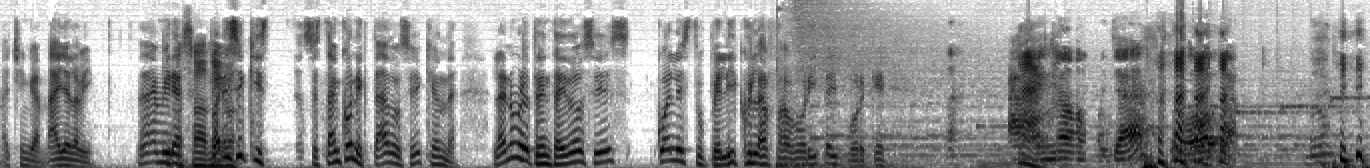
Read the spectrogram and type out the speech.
Ah, chinga. Ah, ya la vi. Ah, mira, pasó, parece que se están conectados, ¿eh? ¿Qué onda? La número 32 es, ¿cuál es tu película favorita y por qué? Ay, no, ¿ya? Otra.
